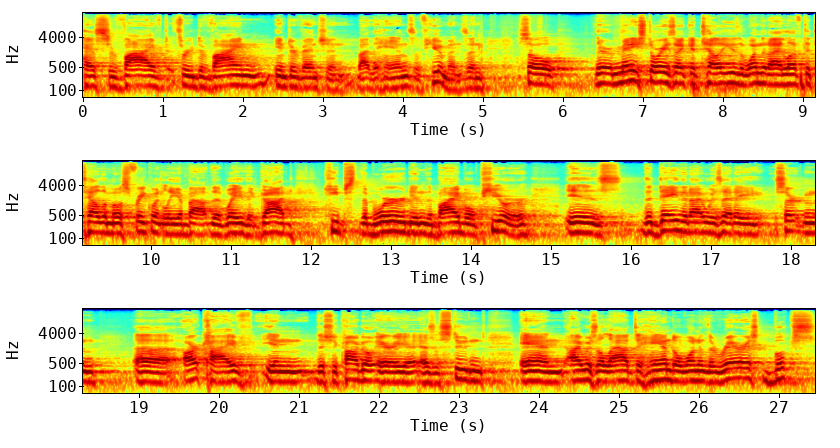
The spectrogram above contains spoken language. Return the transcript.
has survived through divine intervention by the hands of humans. And so there are many stories I could tell you. The one that I love to tell the most frequently about the way that God keeps the word in the Bible pure is the day that I was at a certain uh, archive in the Chicago area as a student, and I was allowed to handle one of the rarest books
